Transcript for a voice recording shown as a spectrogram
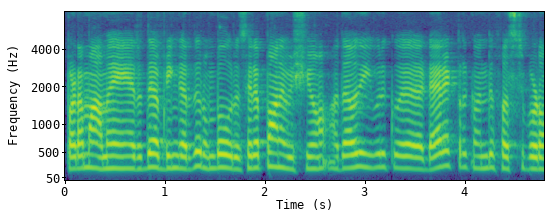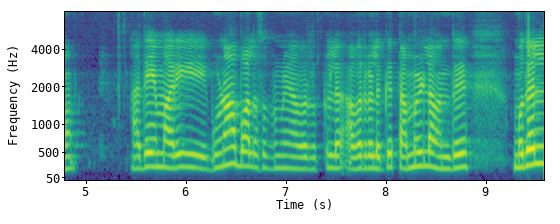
படமாக அமையிறது அப்படிங்கிறது ரொம்ப ஒரு சிறப்பான விஷயம். அதாவது இவருக்கு டைரக்டருக்கு வந்து ஃபர்ஸ்ட் படம். அதே மாதிரி குணா பாலசுப்ரமணியம் அவருக்கு அவர்களுக்கு தமிழில் வந்து முதல்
